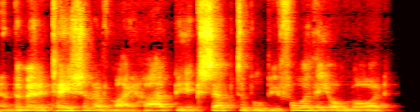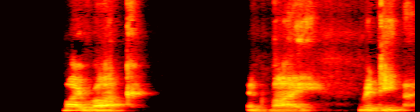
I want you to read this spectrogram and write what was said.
and the meditation of my heart be acceptable before thee, O Lord, my rock and my redeemer.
